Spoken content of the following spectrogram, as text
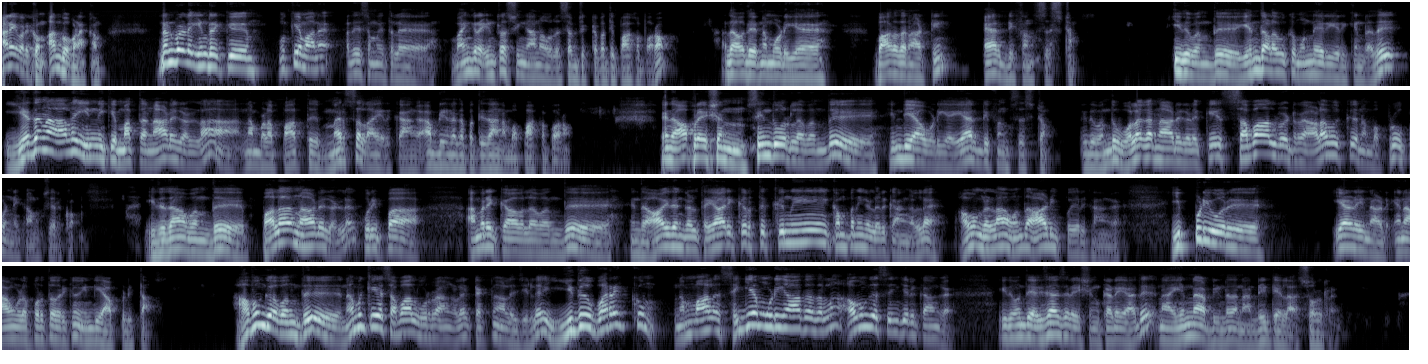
அனைவருக்கும் அன்பு வணக்கம். நண்பர்களை இன்றைக்கு முக்கியமான அதே சமயத்தில் பயங்கர இன்ட்ரெஸ்டிங்கான ஒரு சப்ஜெக்டை பற்றி பார்க்க போகிறோம் அதாவது நம்முடைய பாரத நாட்டின் ஏர் டிஃபென்ஸ் சிஸ்டம் இது வந்து எந்த அளவுக்கு முன்னேறி இருக்கின்றது எதனால் இன்னைக்கு மற்ற நாடுகள்லாம் நம்மளை பார்த்து மெர்சல் ஆகியிருக்காங்க அப்படின்றத பற்றி தான் நம்ம பார்க்க போகிறோம் இந்த ஆப்ரேஷன் சிந்தூரில் வந்து இந்தியாவுடைய ஏர் டிஃபென்ஸ் சிஸ்டம் இது வந்து உலக நாடுகளுக்கே சவால் விடுற அளவுக்கு நம்ம ப்ரூவ் பண்ணி காமிச்சிருக்கோம். இதுதான் வந்து பல நாடுகளில் குறிப்பாக அமெரிக்காவில் வந்து இந்த ஆயுதங்கள் தயாரிக்கிறதுக்குன்னே கம்பெனிகள் இருக்காங்கல்ல அவங்கெல்லாம் வந்து ஆடி போயிருக்காங்க. இப்படி ஒரு ஏழை நாடு ஏன்னா அவங்கள பொறுத்த வரைக்கும் இந்தியா அப்படித்தான். அவங்க வந்து நமக்கே சவால் விடுறாங்களே டெக்னாலஜியில் இது வரைக்கும் நம்மால் செய்ய முடியாததெல்லாம் அவங்க செஞ்சுருக்காங்க. இது வந்து எக்ஸாஜரேஷன் கிடையாது. நான் என்ன அப்படின்றத நான் டீட்டெயிலாக சொல்கிறேன்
